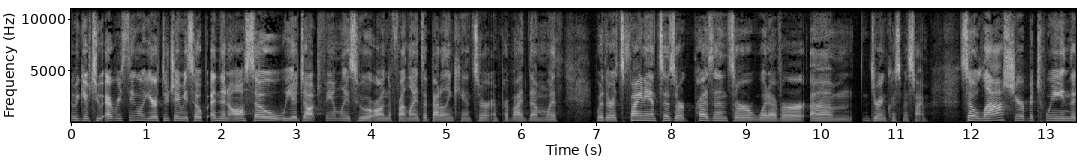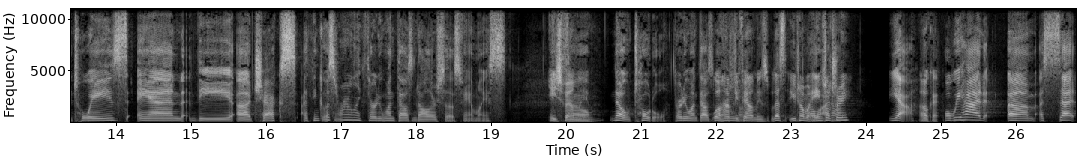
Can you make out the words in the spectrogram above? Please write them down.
that we give to every single year through Jamie's Hope. And then also we adopt families who are on the front lines of battling cancer and provide them with whether it's finances or presents or whatever um, during Christmas time. So last year between the toys and the uh, checks, I think it was around like $31,000 to those families. Each family. So, no, total. $31,000. well, how many total. families? That's you're talking about Oh, Angel Tree. Yeah. Okay. Well, we had um, a set.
